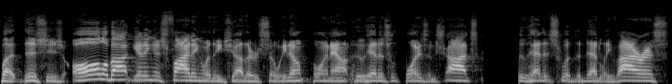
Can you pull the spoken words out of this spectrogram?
But this is all about getting us fighting with each other so we don't point out who hit us with poison shots, who hit us with the deadly virus,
